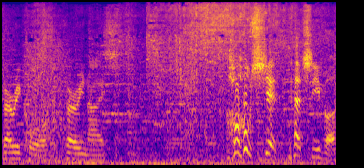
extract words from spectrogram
Very cool, very nice. Oh shit, that's Shiva.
